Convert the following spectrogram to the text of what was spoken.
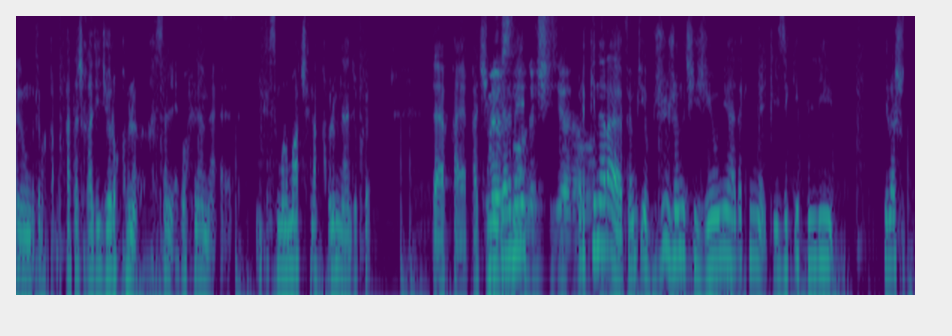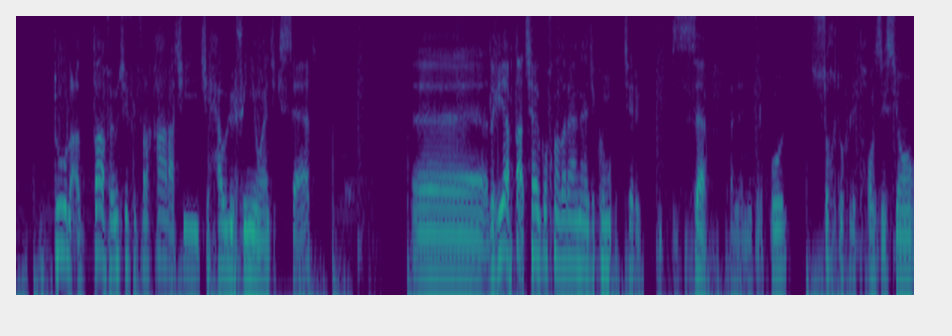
يمكن بقاتاش غادي يديروا قبل خصنا نلعبوا حنا مع نحسموا الماتش حنا قبل من هذوك الدقائق هادشي اللي قال mais ولكن راه فهمتي بجوج أنا تيجيوني هذاك النوع les équipes اللي إلا شدوا العضه فهمتي في الفرقة راه تي- تيحاولوا يفينيو هذيك الساعات. آه الغياب تاع تياغو في نظري أنا غادي يكون مؤثر بزاف على ليفربول surtout في les transitions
